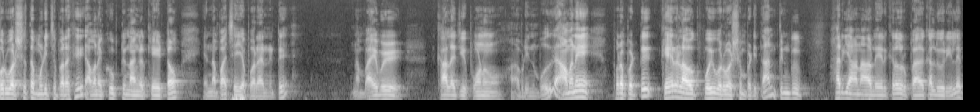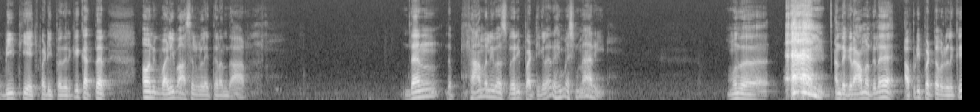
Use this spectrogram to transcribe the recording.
ஒரு வருஷத்தை முடித்த பிறகு அவனை கூப்பிட்டு நாங்கள் கேட்டோம். என்னப்பா செய்ய போகிறான்னுட்டு நான் பைபிள் காலேஜுக்கு போகணும் அப்படின்னும் போது அவனே புறப்பட்டு கேரளாவுக்கு போய் ஒரு வருஷம் படித்தான். பின்பு ஹரியானாவில் இருக்கிற ஒரு ப கல்லூரியில் பிடிஹெச் படிப்பதற்கு கத்தர் அவனுக்கு வழிவாசல்களை திறந்தார். Then the family was very particular he must marry முத அந்த கிராமத்தில் அப்படிப்பட்டவர்களுக்கு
